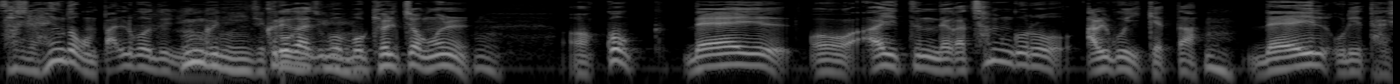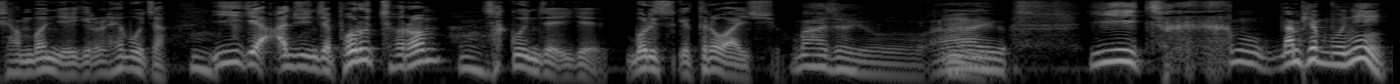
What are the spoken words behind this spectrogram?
사실 행동은 빠르거든요. 은근히 이제 그래 가지고 거기, 예. 뭐 결정을 음. 어, 꼭 내일 어 하여튼 내가 참고로 알고 있겠다. 음. 내일 우리 다시 한번 얘기를 해 보자. 이게 아주 이제 버릇처럼 음. 자꾸 이제 이게 머릿속에 들어와 있슈. 맞아요. 아이고. 이참 남편분이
